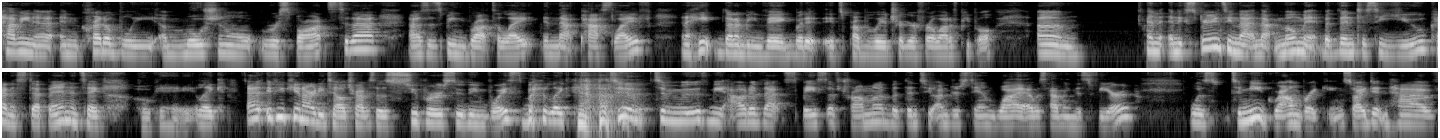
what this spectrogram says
having an incredibly emotional response to that as it's being brought to light in that past life. And I hate that I'm being vague, but it, it's probably a trigger for a lot of people. Um, and, and experiencing that in that moment, but then to see you kind of step in and say, okay, like if you can't already tell, Travis's super soothing voice, but like to to move me out of that space of trauma, but then to understand why I was having this fear was to me groundbreaking. So I didn't have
